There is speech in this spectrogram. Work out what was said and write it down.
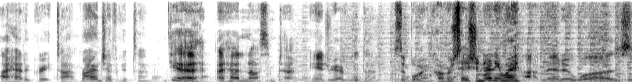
I had a great time. Brian, did you have a good time? Yeah, I had an awesome time. Andrew, have a good time? It's a boring conversation anyway. I bet it was.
